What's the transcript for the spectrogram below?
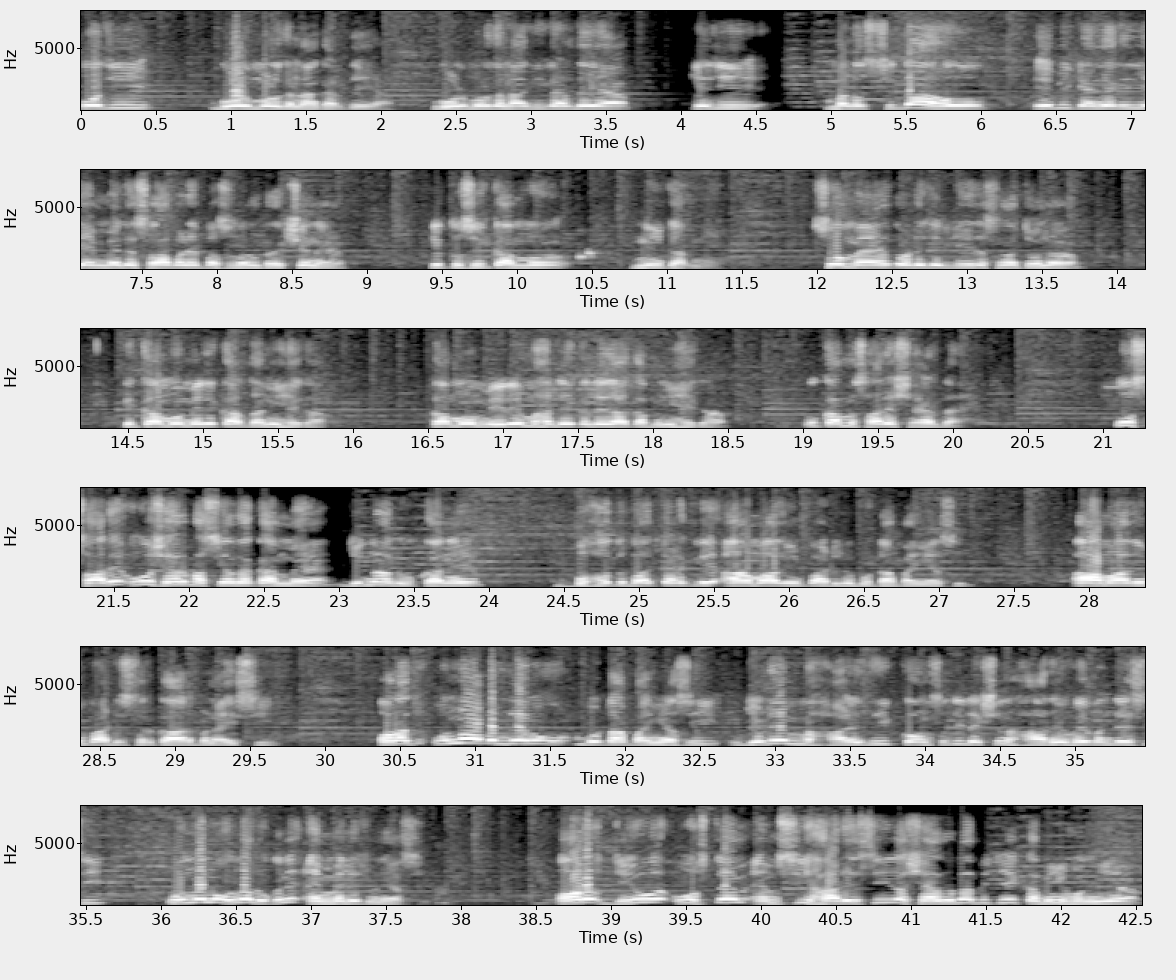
ਉਹ ਜੀ ਗੋਲਮੋਲ ਗੱਲਾਂ ਕਰਦੇ ਆ। ਗੋਲਮੋਲ ਗੱਲਾਂ ਕੀ ਕਰਦੇ ਆ? ਕਿ ਜੀ ਮਤਲਬ ਸਿੱਧਾ ਉਹ ਇਹ ਵੀ ਕਹਿੰਦੇ ਆ ਕਿ ਜੀ ਐਮਐਲਏ ਸਾਹਿਬ ਵਾਲੇ ਪਾਸੋਂ ਸਾਨੂੰ ਡਾਇਰੈਕਸ਼ਨ ਹੈ ਕਿ ਤੁਸੀਂ ਕੰਮ ਨਹੀਂ ਕਰਨੀ। ਸੋ ਮੈਂ ਤੁਹਾਡੇ ਜਰੀਏ ਦੱਸਣਾ ਚਾਹੁੰਦਾ ਕਿ ਕੰਮ ਉਹ ਮੇਰੇ ਘਰ ਦਾ ਨਹੀਂ ਹੈਗਾ, ਕੰਮ ਉਹ ਮੇਰੇ ਮਹੱਲੇ ਇਕੱਲੇ ਦਾ ਕੰਮ ਨਹੀਂ ਹੈਗਾ, ਉਹ ਕੰਮ ਸਾਰੇ ਸ਼ਹਿਰ ਦਾ ਹੈ। ਉਹ ਸਾਰੇ, ਉਹ ਸ਼ਹਿਰ ਵਾਸੀਆਂ ਦਾ ਕੰਮ ਹੈ ਜਿਨ੍ਹਾਂ ਲੋਕਾਂ ਨੇ ਬਹੁਤ ਵੱਧ ਚੜ ਕੇ ਆਮ ਆਦਮੀ ਪਾਰਟੀ ਨੂੰ ਵੋਟਾਂ ਪਾਈਆਂ ਸੀ। ਆਮ ਆਦਮੀ ਪਾਰਟੀ ਸਰਕਾਰ ਬਣਾਈ ਸੀ ਔਰ ਅੱਜ ਉਹਨਾਂ ਬੰਦਿਆਂ ਨੂੰ ਵੋਟਾਂ ਪਾਈਆਂ ਸੀ ਜਿਹੜੇ ਮੋਹਾਲੀ ਦੀ ਕੌਂਸਲ ਦੀ ਇਲੈਕਸ਼ਨ ਹਾਰੇ ਹੋਏ ਬੰਦੇ ਸੀ। ਉਹਨਾਂ ਨੂੰ, ਉਹਨਾਂ ਲੋਕਾਂ ਨੇ ਐਮਐਲਏ ਚੁਣਿਆ ਸੀ। ਔਰ ਜੇ ਉਹ ਉਸ ਟਾਈਮ ਐਮਸੀ ਹਾਰੇ ਸੀ ਤਾਂ ਸ਼ਾਇਦ ਉਹਨਾਂ ਵਿੱਚ ਇਹ ਕਮੀ ਹੋਣੀ ਆ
